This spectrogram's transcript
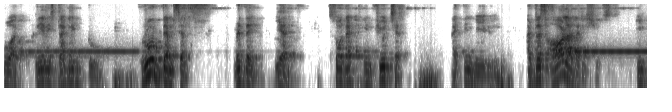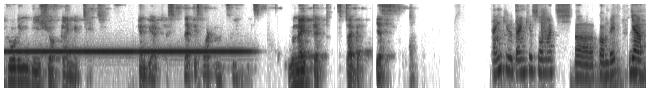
who are really struggling to root themselves with the earth so that in future, I think we will address all other issues, including the issue of climate change can be addressed. That is what my feeling is. United struggle. Yes. Thank you. Thank you so much, uh, comrade. Yeah,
